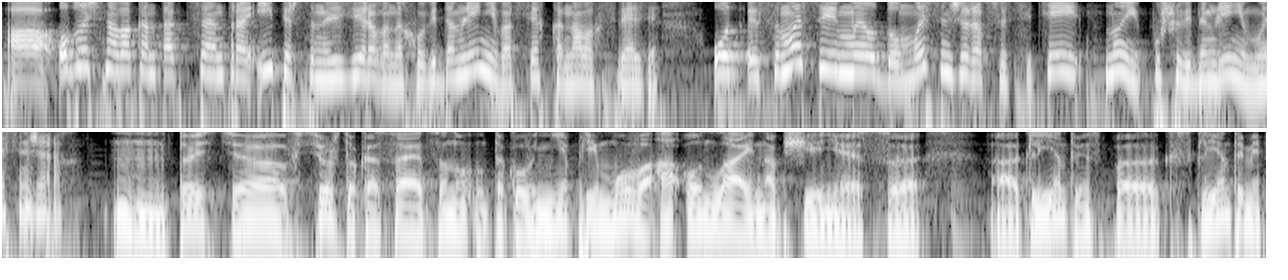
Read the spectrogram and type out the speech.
а, облачного контакт-центра и персонализированных уведомлений во всех каналах связи. От смс и email до мессенджеров, соцсетей, ну и пуш-уведомлений в мессенджерах. Mm, то есть э, все, что касается ну, такого не прямого, а онлайн общения с э, клиентами, с, с клиентами,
